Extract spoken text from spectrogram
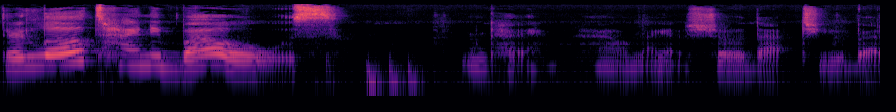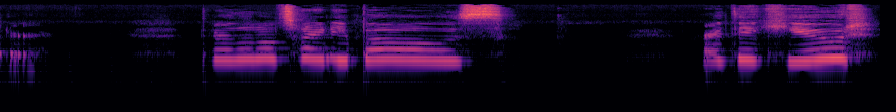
They're little tiny bows. Okay, how am I going to show that to you better? They're little tiny bows. Aren't they cute?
